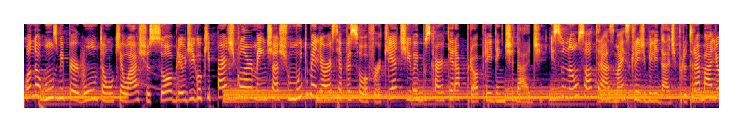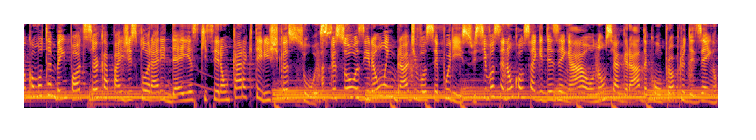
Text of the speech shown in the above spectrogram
Quando alguns me perguntam o que eu acho sobre, eu digo que particularmente acho muito melhor se a pessoa for criativa e buscar ter a própria identidade. Isso não só traz mais credibilidade para o trabalho, como também pode ser capaz de explorar ideias que serão características suas. As pessoas irão lembrar de você por isso, e se você não consegue desenhar ou não se agrada com o próprio desenho,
